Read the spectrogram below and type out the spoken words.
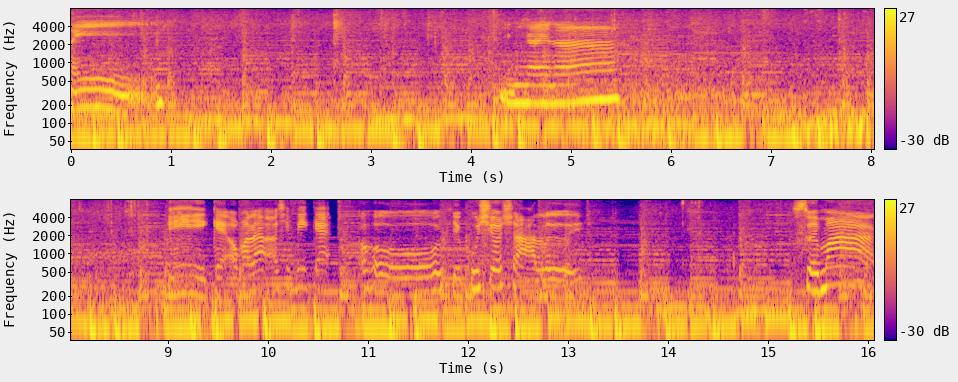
นี่ ยังไงนะ นี่แกะออกมาแล้วเอาชิปปี้แกะ โอ้โหเดี๋ยวผู้เชี่ยวชาญเลย สวยมาก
